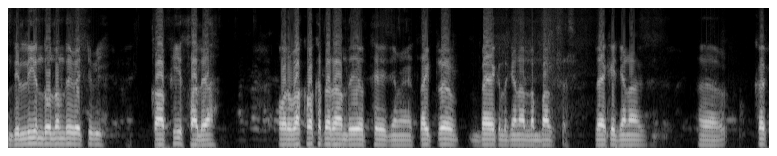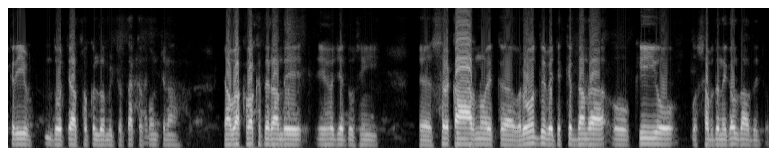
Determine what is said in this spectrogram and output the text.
ਦਿੱਲੀ ਅੰਦੋਲਨ ਦੇ ਵਿੱਚ ਵੀ ਕਾਫੀ ਹਿੱਸਾ ਲਿਆ। ਔਰ ਵੱਖ-ਵੱਖ ਤਰ੍ਹਾਂ ਦੇ ਉੱਥੇ ਜਿਵੇਂ ਟਰੈਕਟਰ ਬੈਕ ਲਿਜਾਣਾ ਲੰਬਾ ਲੈ ਕੇ ਜਾਣਾ ਕਰੀਬ 2-400 ਕਿਲੋਮੀਟਰ ਤੱਕ ਪਹੁੰਚਣਾ ਜਾਂ ਵੱਖ-ਵੱਖ ਤਰ੍ਹਾਂ ਦੇ ਇਹੋ ਜਿਹੇ ਤੁਸੀਂ ਸਰਕਾਰ ਨੂੰ ਇੱਕ ਵਿਰੋਧ ਦੇ ਵਿੱਚ ਕਿਦਾਂ ਦਾ ਉਹ ਕੀ ਉਹ ਉਹ ਸ਼ਬਦ ਨਿਕਲਦਾ ਉਹਦੇ ਚੋਂ?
